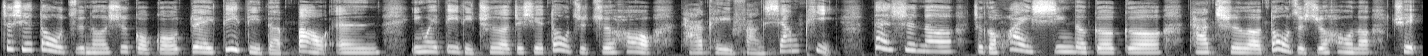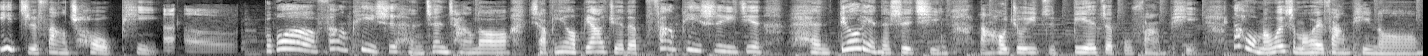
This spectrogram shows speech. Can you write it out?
这些豆子呢是狗狗对弟弟的报恩，因为弟弟吃了这些豆子之后，他可以放香屁。但是呢，这个坏心的哥哥，他吃了豆子之后呢，却一直放臭屁。不过放屁是很正常的哦，小朋友不要觉得放屁是一件很丢脸的事情，然后就一直憋着不放屁。那我们为什么会放屁呢？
